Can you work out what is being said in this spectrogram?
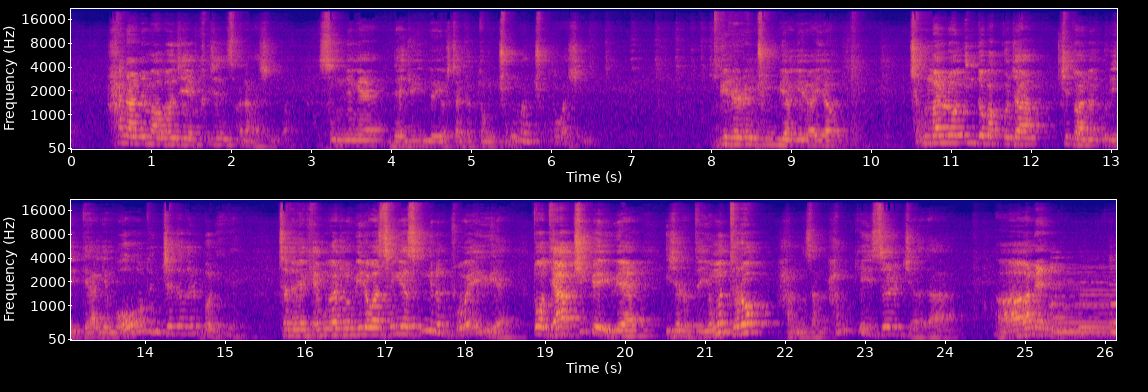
하나님 아버지의 크신 사랑하심과 성령의 내주 인도 역사 교통 충만 축복하십니다. 미래를 준비하기 위하여 정말로 인도받고자 기도하는 우리 대학의 모든 제자들 위에 저들의 계획 가지고 미래와 생의 승리는 교회 위에 또 대학 직교회 위에 이제부터 영원토록 항상 함께 있을지어다. 아멘.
